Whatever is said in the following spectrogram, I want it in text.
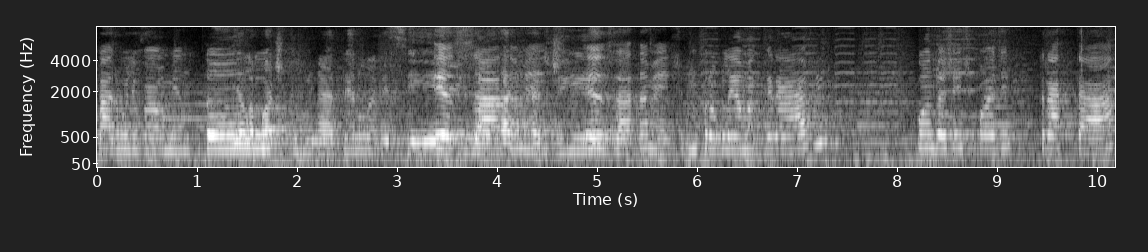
barulho vai aumentando. E ela pode culminar até num AVC, um Exatamente. cardíaco. Exatamente. Um problema grave quando a gente pode tratar,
